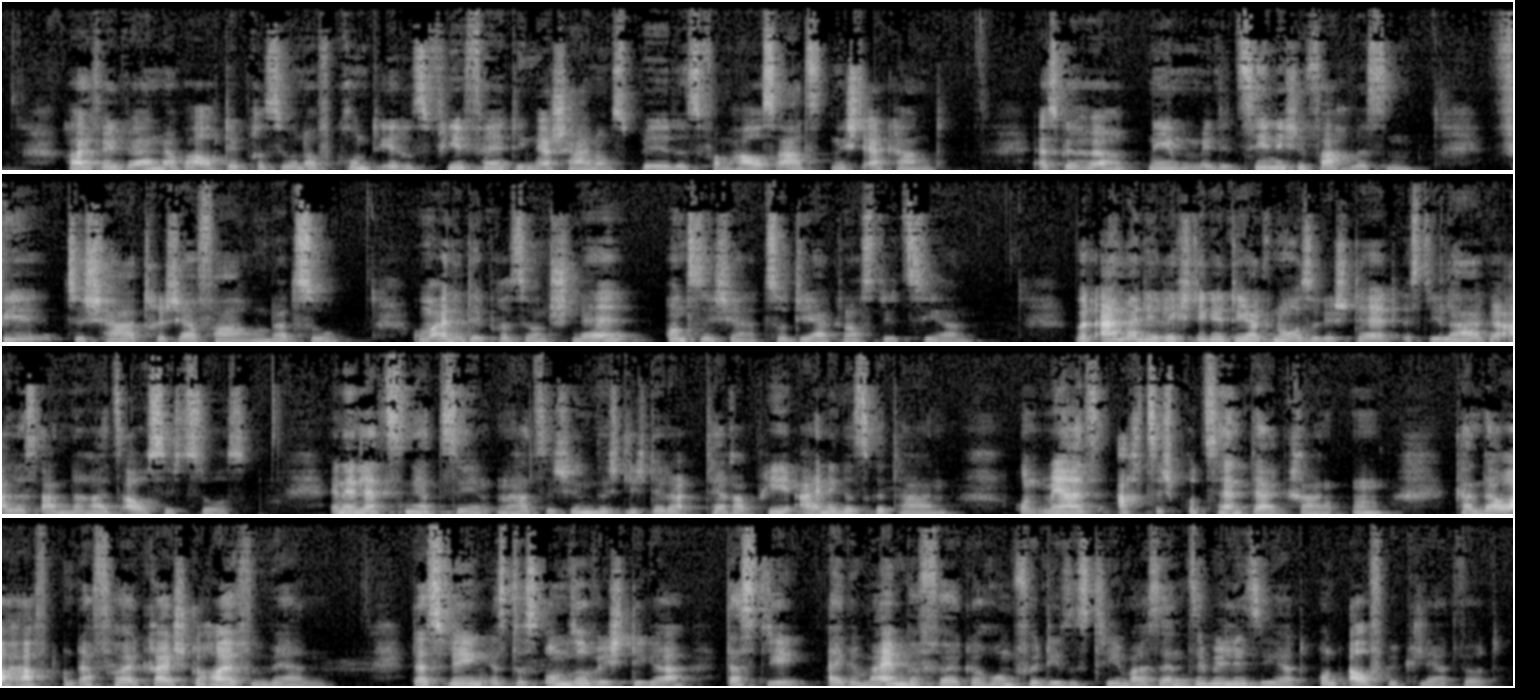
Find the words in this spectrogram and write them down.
Häufig werden aber auch Depressionen aufgrund ihres vielfältigen Erscheinungsbildes vom Hausarzt nicht erkannt. Es gehört neben medizinischem Fachwissen viel psychiatrische Erfahrung dazu, um eine Depression schnell und sicher zu diagnostizieren. Wird einmal die richtige Diagnose gestellt, ist die Lage alles andere als aussichtslos. In den letzten Jahrzehnten hat sich hinsichtlich der Therapie einiges getan und mehr als 80 Prozent der Erkrankten kann dauerhaft und erfolgreich geholfen werden. Deswegen ist es umso wichtiger, dass die Allgemeinbevölkerung für dieses Thema sensibilisiert und aufgeklärt wird.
